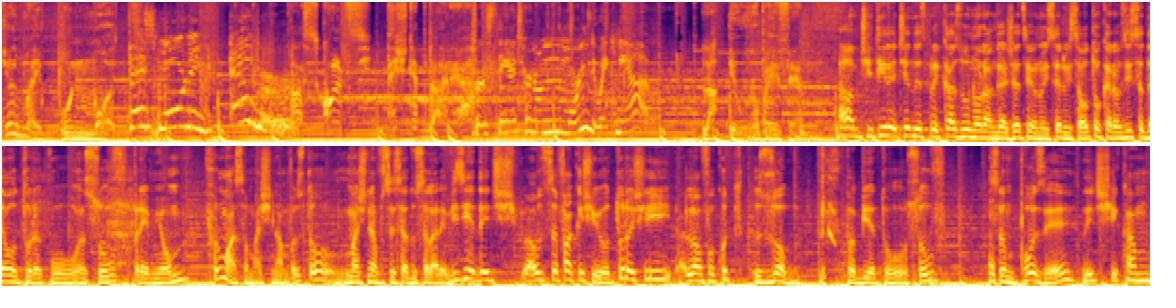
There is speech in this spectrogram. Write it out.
cel mai bun mod. Best morning ever! Asculți deșteptarea First thing I turn on in the morning to wake me up. La Europa FM. Am citit recent despre cazul unor angajați ai unui serviciu auto care au zis să dea o tură cu un SUV premium. Frumoasă mașină am văzut-o. Mașina fusese adusă la revizie, deci au zis să facă și ei o tură și l-au făcut zob pe bietul SUV. Sunt poze, deci e cam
